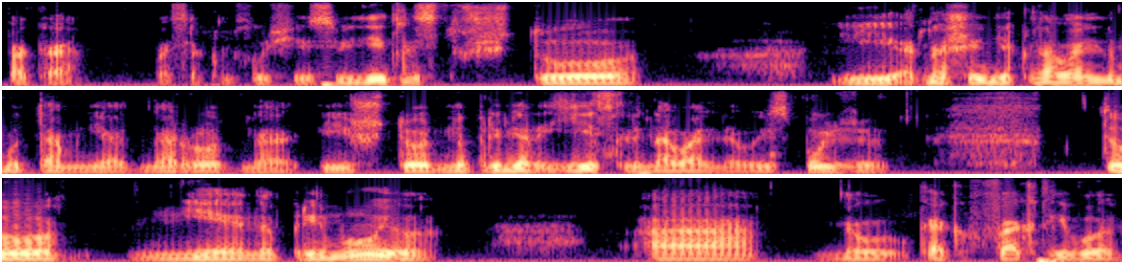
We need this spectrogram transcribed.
пока во всяком случае, свидетельств, что и отношение к Навальному там неоднородно, и что, например, если Навального используют, то не напрямую, а ну, как факт его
